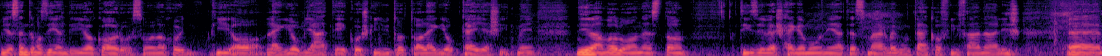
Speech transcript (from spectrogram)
ugye szerintem az ilyen díjak arról szólnak, hogy ki a legjobb játékos, ki nyújtotta a legjobb teljesítményt. Nyilvánvalóan ezt a tíz éves hegemóniát, ezt már megunták a FIFA-nál is, e,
